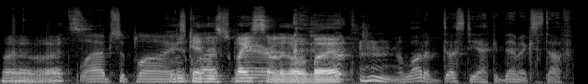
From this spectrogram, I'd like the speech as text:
Well, let's Lab supplies. look at this place a little bit. a lot of dusty academic stuff.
